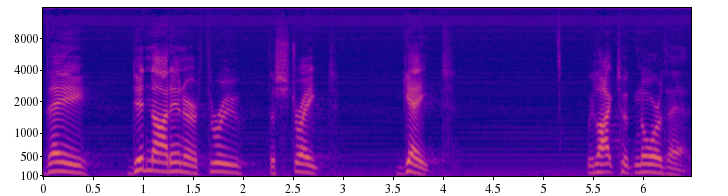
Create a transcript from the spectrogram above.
They did not enter through the strait gate. We like to ignore that.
